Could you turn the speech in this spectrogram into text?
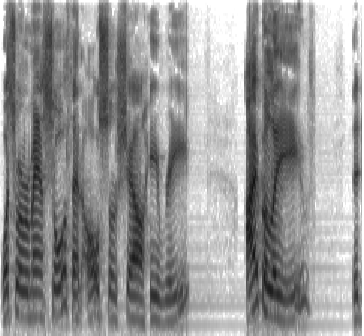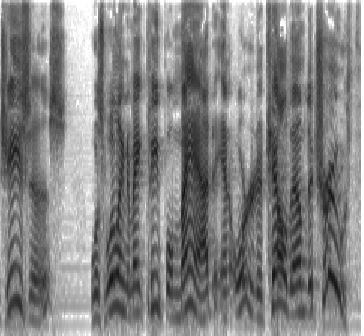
Whatsoever man soweth, that also shall he reap. I believe that Jesus was willing to make people mad in order to tell them the truth.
